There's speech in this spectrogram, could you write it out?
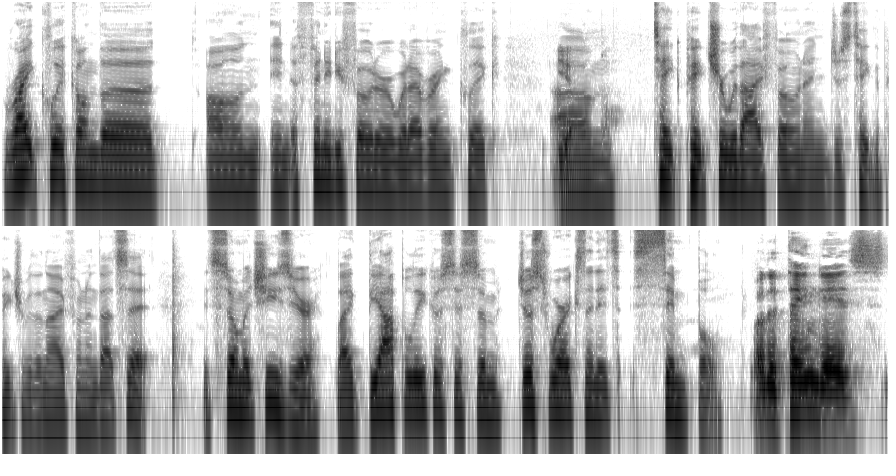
right click on the on in Affinity Photo or whatever and click Yeah. um, take picture with iPhone and just take the picture with an iPhone and that's it. It's so much easier. Like the Apple ecosystem just works and it's simple. Well, the thing is,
